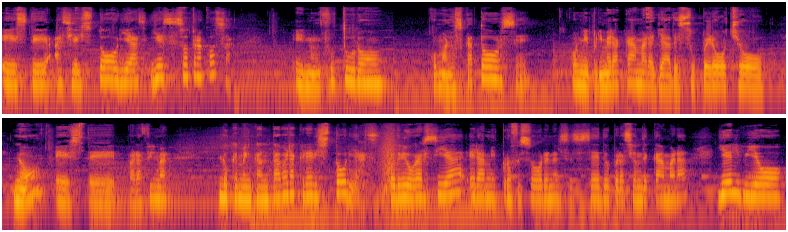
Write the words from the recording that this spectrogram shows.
este, hacía historias y esa es otra cosa. En un futuro, como a los 14, con mi primera cámara ya de Super 8, ¿no? Este, para filmar, lo que me encantaba era crear historias. Rodrigo García era mi profesor en el CCC de operación de cámara y él vio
